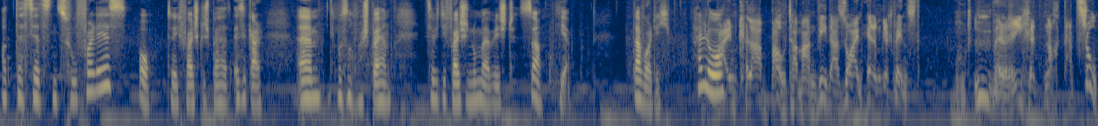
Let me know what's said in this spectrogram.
Ob das jetzt ein Zufall ist? Oh, jetzt habe ich falsch gespeichert. Ist egal. Ähm, ich muss nochmal speichern. Jetzt habe ich die falsche Nummer erwischt. So, hier. Da wollte ich. Hallo. Ein klabauter Mann, wieder so ein Hirngespinst. Und übel riechet noch dazu.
